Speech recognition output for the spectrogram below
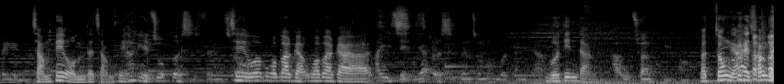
辈吗？长辈，我们的长辈，他可以做二十分钟。这我我把个我把个，阿姨姐，你要二十分钟都没叮当，没叮当，他有穿裤啊，中年爱穿裤。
